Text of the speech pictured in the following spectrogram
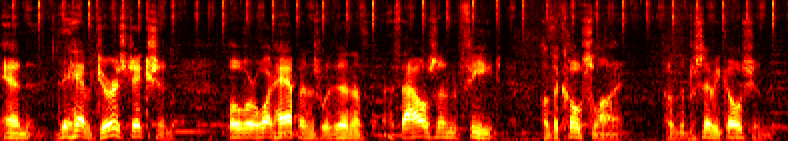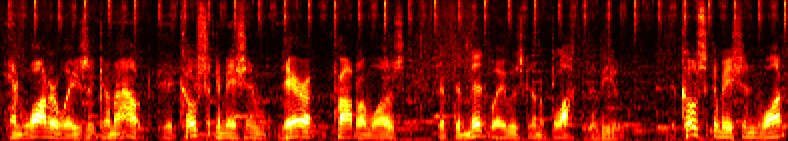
and they have jurisdiction over what happens within a, a thousand feet of the coastline of the Pacific Ocean and waterways that come out. The Coastal Commission, their problem was that the Midway was going to block the view. The Coastal Commission want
